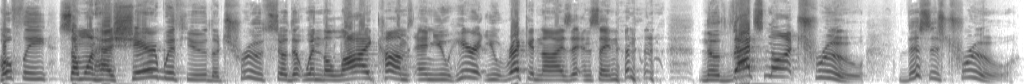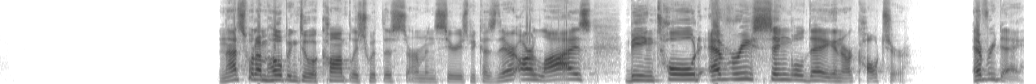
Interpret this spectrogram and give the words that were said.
Hopefully, someone has shared with you the truth so that when the lie comes and you hear it, you recognize it and say, No, no, no, no that's not true. This is true. And that's what I'm hoping to accomplish with this sermon series because there are lies being told every single day in our culture. Every day.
